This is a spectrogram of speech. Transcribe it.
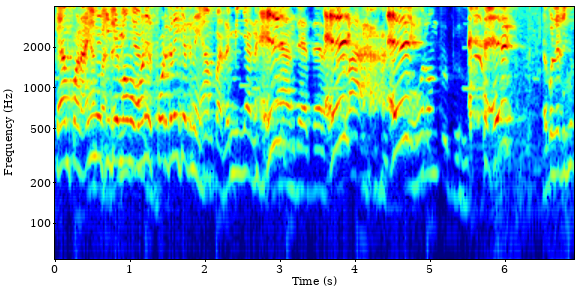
કેમ પણ અહીંયાથી બે મામા મને સ્કોર કરી કે કે નહીં એમ પર રમી ગયા ને એ? એમ છે ત્યારે એ? અલા, એ? હું રમતું તું ડબલ લેડી જો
